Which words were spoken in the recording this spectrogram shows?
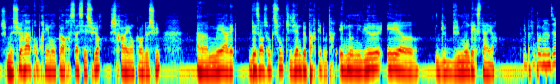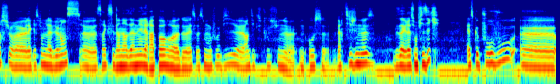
je me suis réapproprié mon corps, ça c'est sûr. Je travaille encore dessus, mais avec des injonctions qui viennent de part et d'autre, et de nos milieux et du, du, monde extérieur. Et pour rebondir sur la question de la violence, c'est vrai que ces dernières années, les rapports de SOS homophobie indiquent tous une, une hausse vertigineuse des agressions physiques. Est-ce que pour vous, euh,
